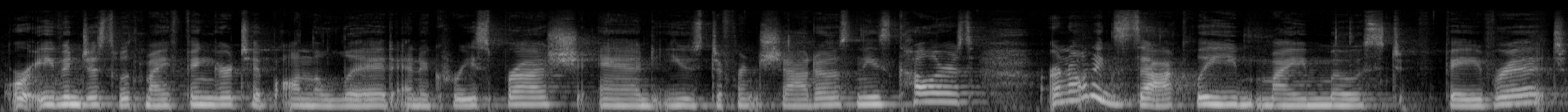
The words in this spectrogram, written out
or even just with my fingertip on the lid and a crease brush and use different shadows. And these colors are not exactly my most favorite,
